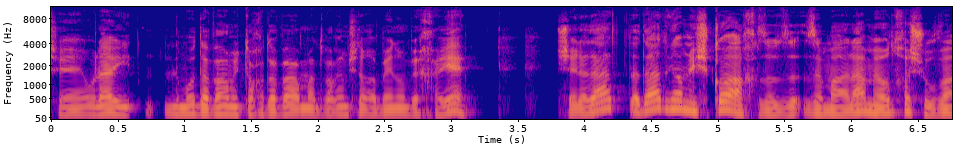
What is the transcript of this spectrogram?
שאולי ללמוד דבר מתוך דבר מהדברים של רבנו בחיי. שלדעת לדעת גם לשכוח, זו, זו, זו מעלה מאוד חשובה.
